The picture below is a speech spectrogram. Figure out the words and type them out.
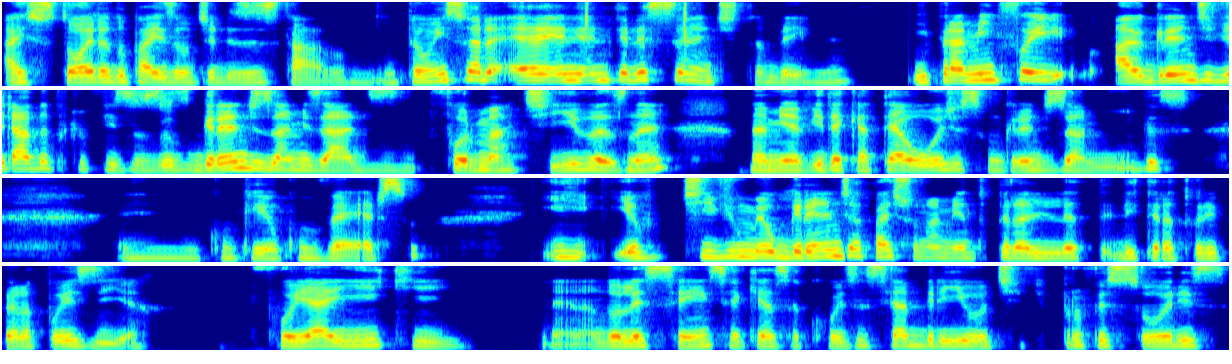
a história do país onde eles estavam. Então isso era, é, é interessante também, né? E para mim foi a grande virada porque eu fiz as grandes amizades formativas, né, na minha vida que até hoje são grandes amigas é, com quem eu converso. E eu tive o meu grande apaixonamento pela literatura e pela poesia. Foi aí que né, na adolescência que essa coisa se abriu. Eu tive professores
